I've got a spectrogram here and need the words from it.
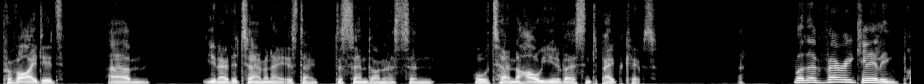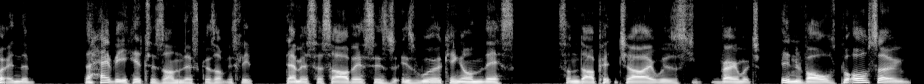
provided, um, you know, the Terminators don't descend on us and or turn the whole universe into paperclips. Well, they're very clearly putting the the heavy hitters on this because obviously Demis Hassabis is is working on this. Sundar Pichai was very much involved, but also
